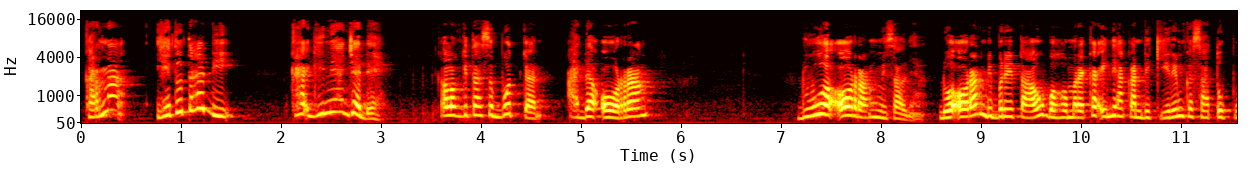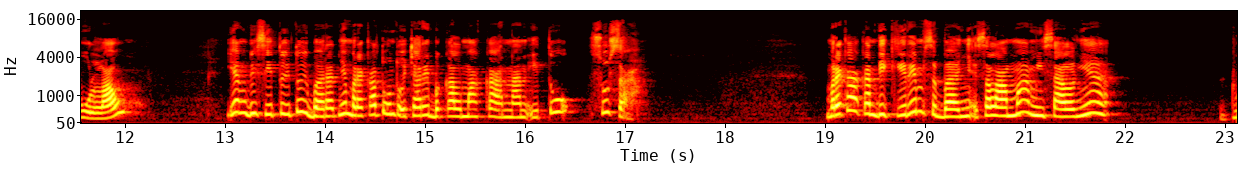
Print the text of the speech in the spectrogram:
Karena ya itu tadi, kayak gini aja deh. Kalau kita sebutkan ada orang dua orang misalnya, dua orang diberitahu bahwa mereka ini akan dikirim ke satu pulau yang di situ itu ibaratnya mereka tuh untuk cari bekal makanan itu susah. Mereka akan dikirim sebanyak selama misalnya 20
